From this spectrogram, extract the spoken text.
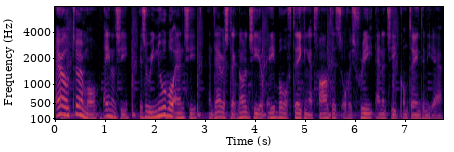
Aerothermal energy is a renewable energy and there is technology able of taking advantage of its free energy contained in the air.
